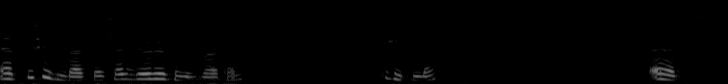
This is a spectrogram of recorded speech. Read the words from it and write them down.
Evet bu şekilde arkadaşlar görüyorsunuz zaten. Bu şekilde. Evet.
